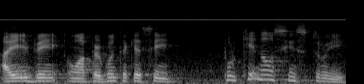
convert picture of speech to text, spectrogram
Aí vem uma pergunta que é assim, por que não se instruir?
